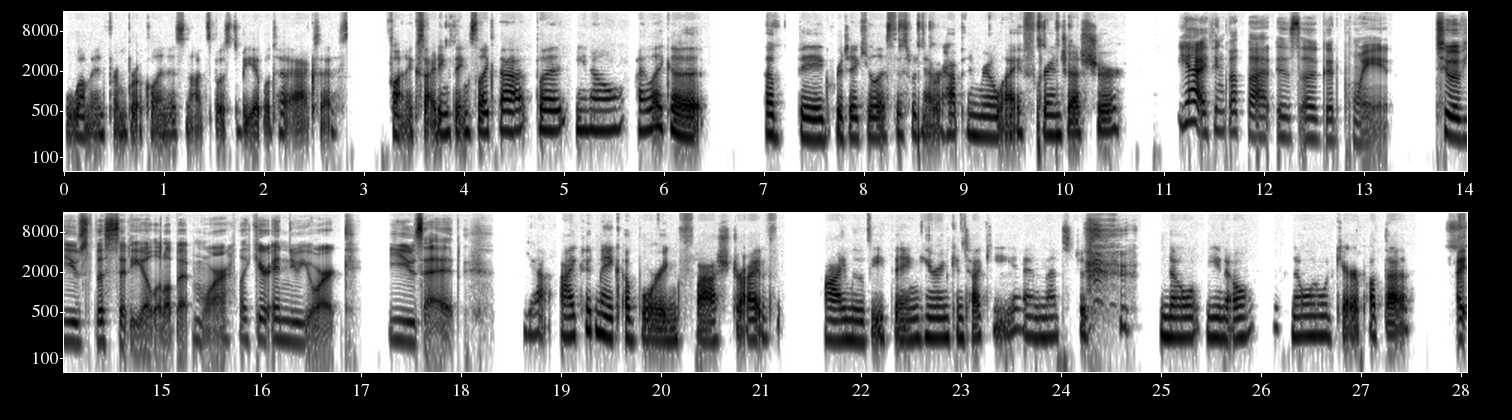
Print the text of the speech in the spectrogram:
woman from Brooklyn, is not supposed to be able to access. fun, exciting things like that. But you know, I like a a big, ridiculous. This would never happen in real life. Grand gesture. Yeah, I think that that is a good point to have used the city a little bit more. Like you're in New York, use it. Yeah, I could make a boring flash drive iMovie thing here in Kentucky, and that's just no, you know, no one would care about that. I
